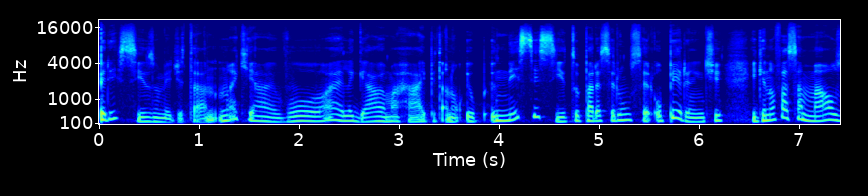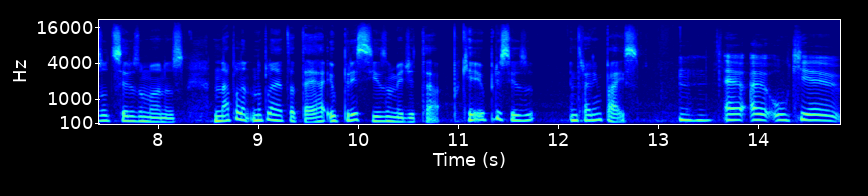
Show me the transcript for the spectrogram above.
preciso meditar. Não é que, ah, eu vou, ah, é legal, é uma hype tal. Não, eu, eu necessito para ser um ser operante e que não faça mal aos outros seres humanos na, no planeta Terra, eu preciso meditar. Porque eu preciso entrar em paz. Uhum. É, é, o que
